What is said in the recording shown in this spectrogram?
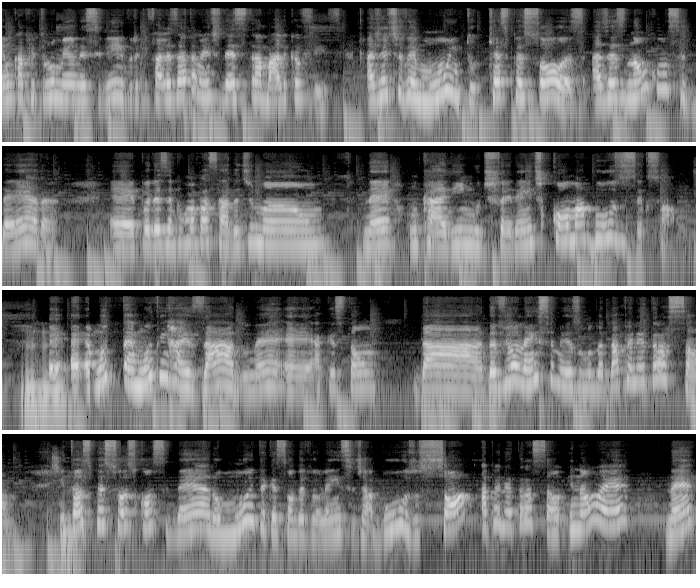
tem um capítulo meu nesse livro que fala exatamente desse trabalho que eu fiz. A gente vê muito que as pessoas às vezes não considera, é, por exemplo, uma passada de mão, né, um carinho diferente como abuso sexual. Uhum. É, é- é muito, é muito enraizado né, é, a questão da, da violência mesmo, da, da penetração. Sim. Então as pessoas consideram muito a questão da violência, de abuso, só a penetração. E não é, né?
